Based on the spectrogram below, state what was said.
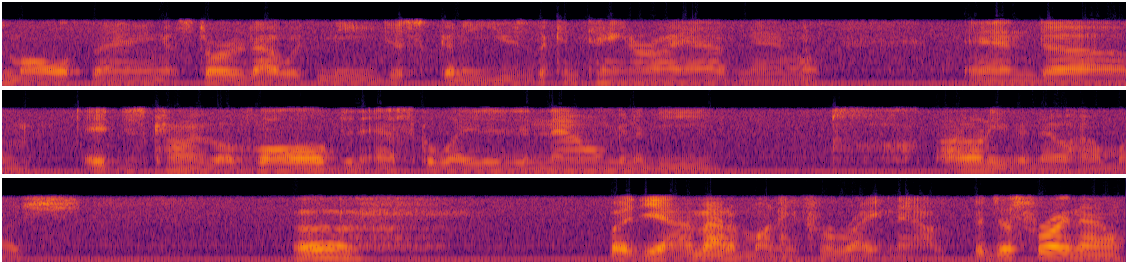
small thing. It started out with me just going to use the container I have now, and um, it just kind of evolved and escalated, and now I'm going to be I don't even know how much. Ugh. But yeah, I'm out of money for right now. But just for right now,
